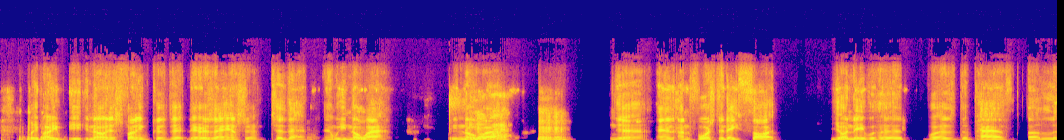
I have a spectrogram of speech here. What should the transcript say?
well, he probably, you know, and it's funny because there, there is an answer to that, and we know mm-hmm. why. We know, we know why. why. Mm-hmm. Yeah, and unfortunately, they thought your neighborhood was the path of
